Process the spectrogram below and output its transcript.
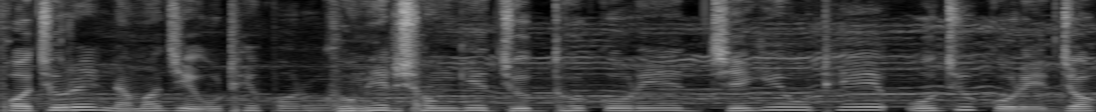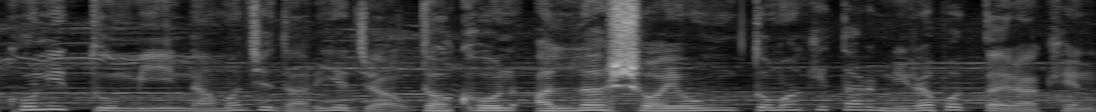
ফজরের নামাজে উঠে পড়ো, ঘুমের সঙ্গে যুদ্ধ করে, জেগে উঠে, অজু করে, যখনই তুমি নামাজে দাঁড়িয়ে যাও, তখন আল্লাহ স্বয়ং তোমাকে তার নিরাপত্তায় রাখেন।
